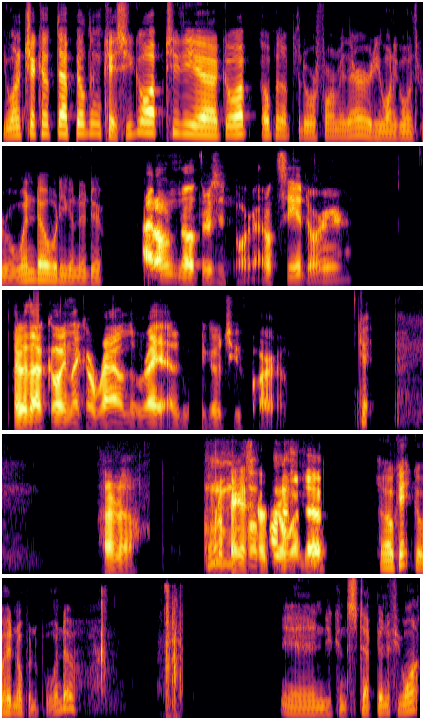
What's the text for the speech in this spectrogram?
You want to check out that building? Okay, so you go up to the uh, go up, open up the door for me there, or do you want to go in through a window? What are you gonna do? I don't know if there's a door. I don't see a door here. Like without going like around the right, I don't want to go too far. Okay. I don't know. I'm gonna I move guess up go through a window. Okay, go ahead and open up a window, and you can step in if you want.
